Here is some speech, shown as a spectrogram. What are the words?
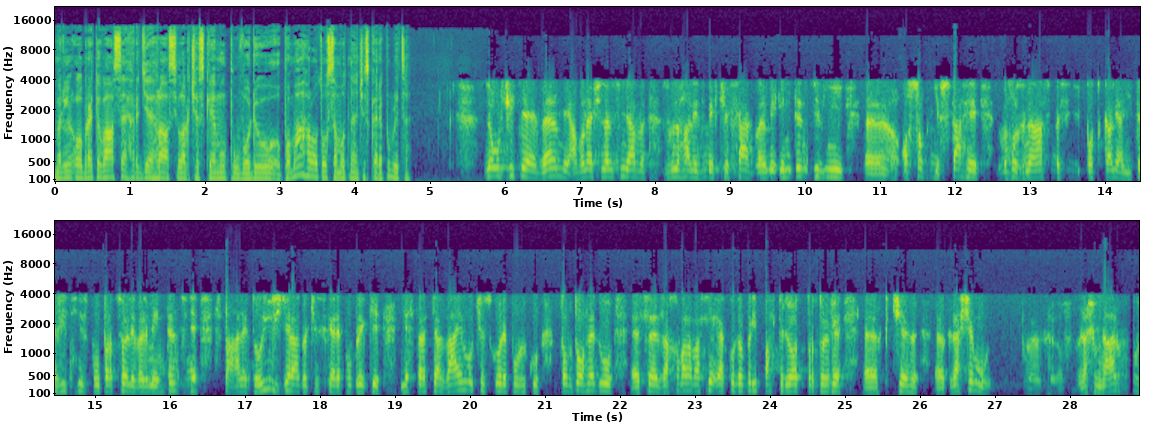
Merlin Albrightová se hrdě hlásila k českému původu. Pomáhalo to samotné České republice? No určitě velmi. A ona ještě navíc měla s mnoha lidmi v Čechách velmi intenzivní eh, osobní vztahy. Mnoho z nás jsme si ji potkali a někteří s ní spolupracovali velmi intenzivně. Stále dojížděla do České republiky, nestratila zájem o Českou republiku. V tomto ohledu eh, se zachovala vlastně jako dobrý patriot, protože eh, k, če, k našemu v našem národu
